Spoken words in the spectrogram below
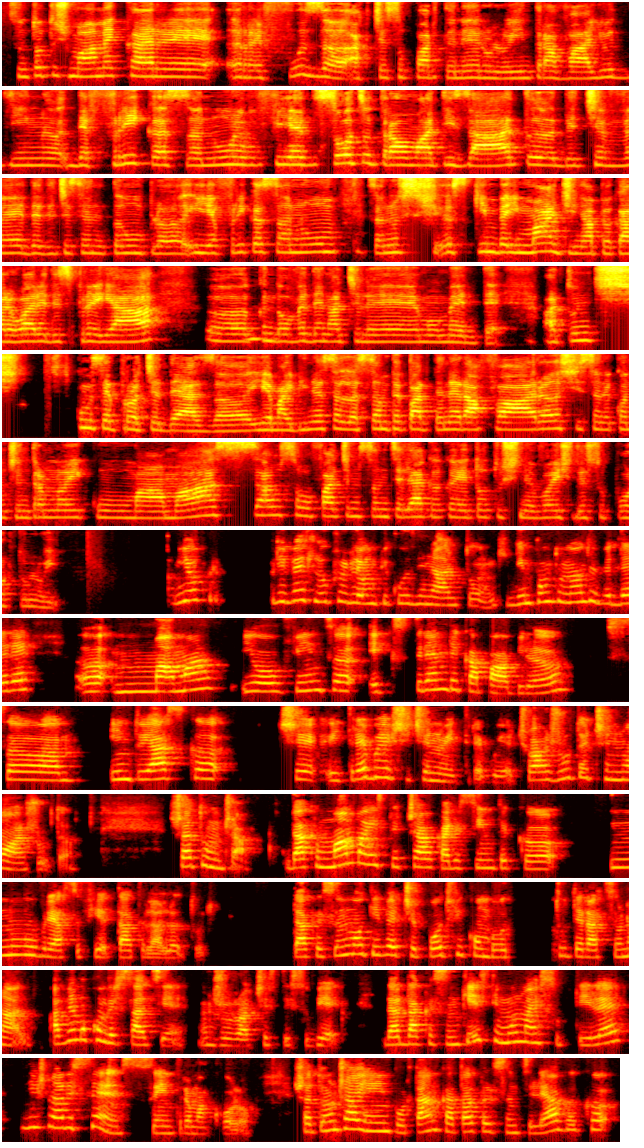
Sunt totuși mame care refuză accesul partenerului în travaliu din, de frică să nu fie soțul traumatizat de ce vede, de ce se întâmplă. E frică să nu, să nu schimbe imaginea pe care o are despre ea uh, când o vede în acele momente. Atunci, cum se procedează? E mai bine să lăsăm pe partener afară și să ne concentrăm noi cu mama sau să o facem să înțeleagă că e totuși nevoie și de suportul lui? Eu privesc lucrurile un pic din alt unghi. Din punctul meu de vedere, uh, mama e o ființă extrem de capabilă să intuiască ce îi trebuie și ce nu îi trebuie, ce o ajută, ce nu ajută. Și atunci, dacă mama este cea care simte că nu vrea să fie tatăl alături, dacă sunt motive ce pot fi combătute rațional, avem o conversație în jurul acestui subiect. Dar dacă sunt chestii mult mai subtile, nici nu are sens să intrăm acolo. Și atunci e important ca tatăl să înțeleagă că,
